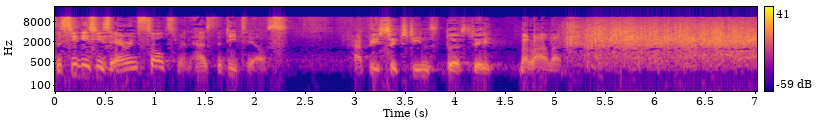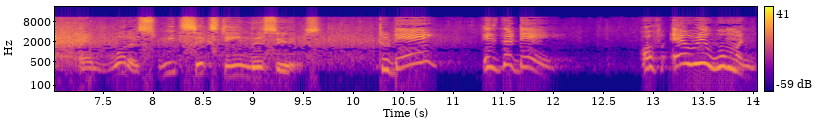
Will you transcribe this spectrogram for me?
The CBC's Aaron Saltzman has the details. Happy 16th birthday, Malala. And what a sweet 16 this is. Today is the day of every woman,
